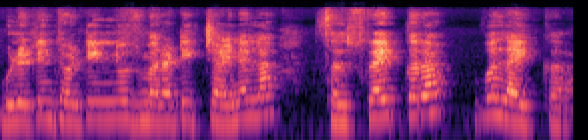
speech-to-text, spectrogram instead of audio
बुलेटिन थर्टीन न्यूज मराठी चॅनलला सबस्क्राईब करा व लाईक करा.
